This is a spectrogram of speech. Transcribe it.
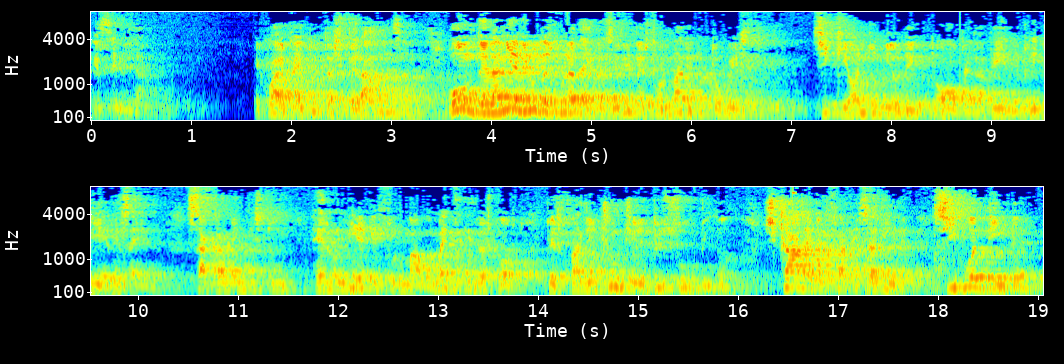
che seminiamo? E qua è tutta speranza. Onde la mia venuta sulla terra servì per formare tutto questo, sicché ogni mio detto, opera, pene, preghiere, esempio, sacramenti studi, erano vie che formavo, mezzi di trasporto per farli giungere più subito, scale per farli salire. Si può dire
